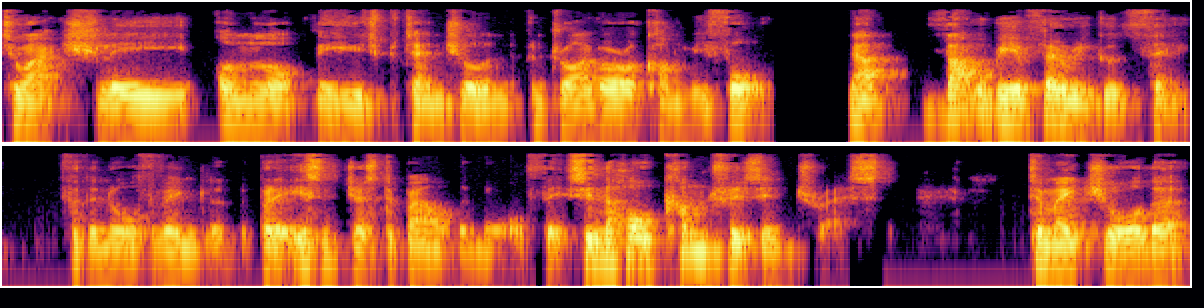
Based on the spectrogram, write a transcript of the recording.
to actually unlock the huge potential and, and drive our economy forward. Now, that would be a very good thing for the north of England, but it isn't just about the north. It's in the whole country's interest to make sure that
